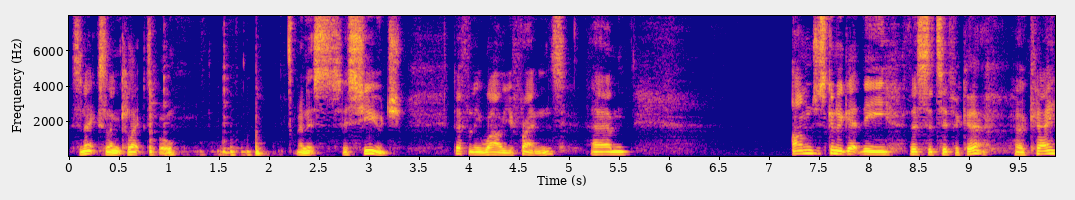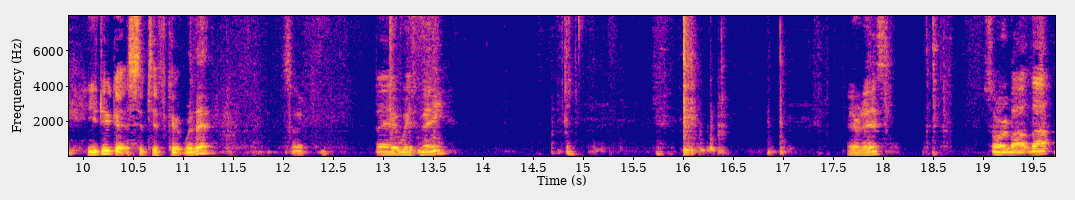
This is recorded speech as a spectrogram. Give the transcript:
it's an excellent collectible, and it's it's huge. Definitely wow your friends. Um, I'm just going to get the, the certificate, okay? You do get a certificate with it, so bear with me. There it is. Sorry about that,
